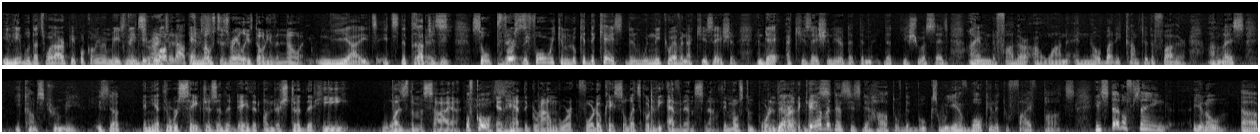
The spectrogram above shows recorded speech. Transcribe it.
In Hebrew, that's what our people call him. His name be right. blotted out. And most Israelis don't even know it. yeah, it's, it's the tragedy. it's- so first, is. before we can look at the case, then we need to have an accusation. And the accusation here that, the, that Yeshua says, I am the Father are one, and nobody come to the Father unless he comes through me. Is that And yet there were sages in the day that understood that he was the Messiah. Of course. And had the groundwork for it. Okay, so let's go to the evidence now, the most important the, part of the case. The evidence is the heart of the books. We have broken it to five parts. Instead of saying, you know, uh,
